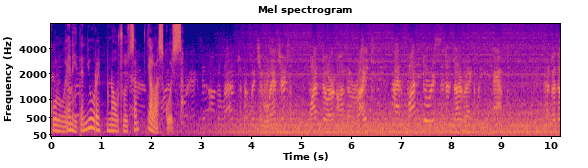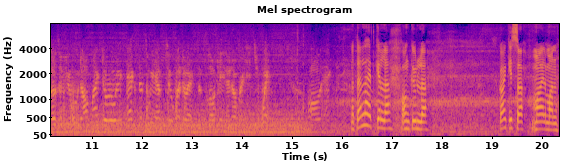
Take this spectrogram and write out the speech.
kuluu eniten juuri nousuissa ja laskuissa. And for those of you who don't like doorway exits, we have two window exits located over each way. No tällä hetkellä on kyllä kaikissa maailman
